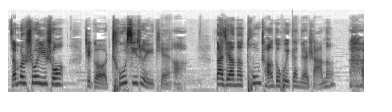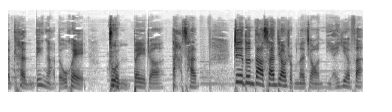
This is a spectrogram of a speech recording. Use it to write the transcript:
咱们说一说这个除夕这一天啊，大家呢通常都会干点啥呢？啊，肯定啊都会准备着大餐。这顿大餐叫什么呢？叫年夜饭。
